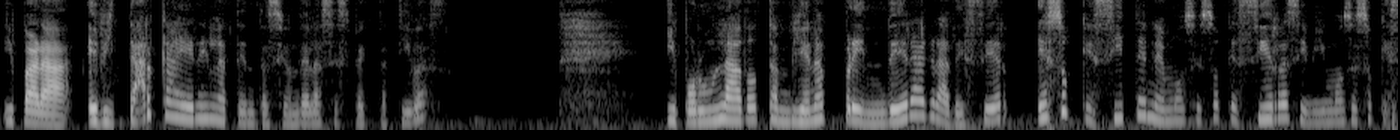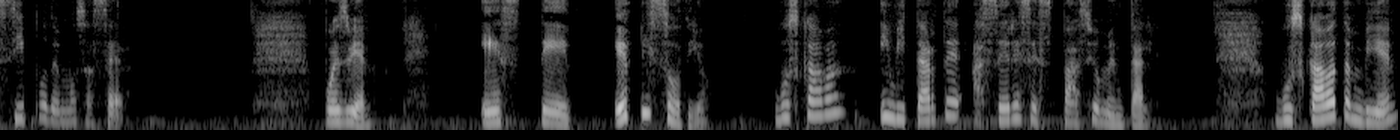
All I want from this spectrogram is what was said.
y para evitar caer en la tentación de las expectativas? Y por un lado, también aprender a agradecer eso que sí tenemos, eso que sí recibimos, eso que sí podemos hacer. Pues bien, este episodio buscaba invitarte a hacer ese espacio mental. Buscaba también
